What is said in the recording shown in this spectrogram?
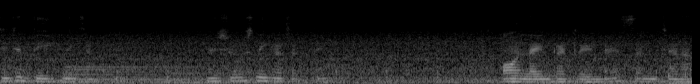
चीज़ें देख नहीं सकते। महसूस नहीं कर सकते। ऑनलाइन का ट्रेंड है संजना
